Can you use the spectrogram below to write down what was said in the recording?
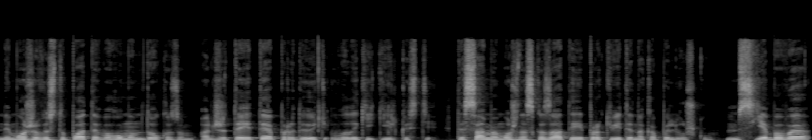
не може виступати вагомим доказом, адже те і те продають у великій кількості. Те саме можна сказати і про квіти на капелюшку. Мсьє Бове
